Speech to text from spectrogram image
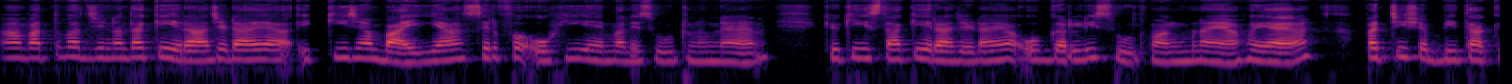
ਵੱਧ ਤੋਂ ਵੱਧ ਜਿਨ੍ਹਾਂ ਦਾ ਘੇਰਾ ਜਿਹੜਾ ਆ 21 ਜਾਂ 22 ਆ, ਸਿਰਫ ਉਹੀ ਇਹ ਵਾਲੇ ਸੂਟ ਨੂੰ ਲੈਣ, ਕਿਉਂਕਿ ਇਸ ਦਾ ਘੇਰਾ ਜਿਹੜਾ ਆ, ਉਹ ਗਰਲੀ ਸੂਟ ਵਾਂਗ ਬਣਾਇਆ ਹੋਇਆ ਆ। 25 26 ਤੱਕ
